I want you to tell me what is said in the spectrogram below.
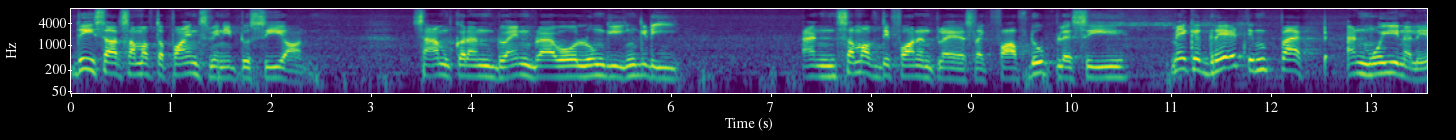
These are some of the points we need to see on. Sam Curran, Dwayne Bravo, Lungi Ngidi, and some of the foreign players like Faf du Plessis make a great impact, and Moeen Ali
